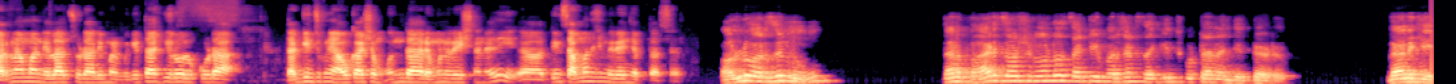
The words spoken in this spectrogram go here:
పరిణామాన్ని ఎలా చూడాలి? మరి మిగతా హీరోలు కూడా తగ్గించుకునే అవకాశం ఉందా? రెమ్యునరేషన్ అనేది దీనికి సంబంధించి మీరు ఏం చెప్తారు సార్? అల్లు అర్జున్ తన పారితోషికంలో థర్టీ పర్సెంట్ తగ్గించుకుంటానని చెప్పాడు. దానికి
